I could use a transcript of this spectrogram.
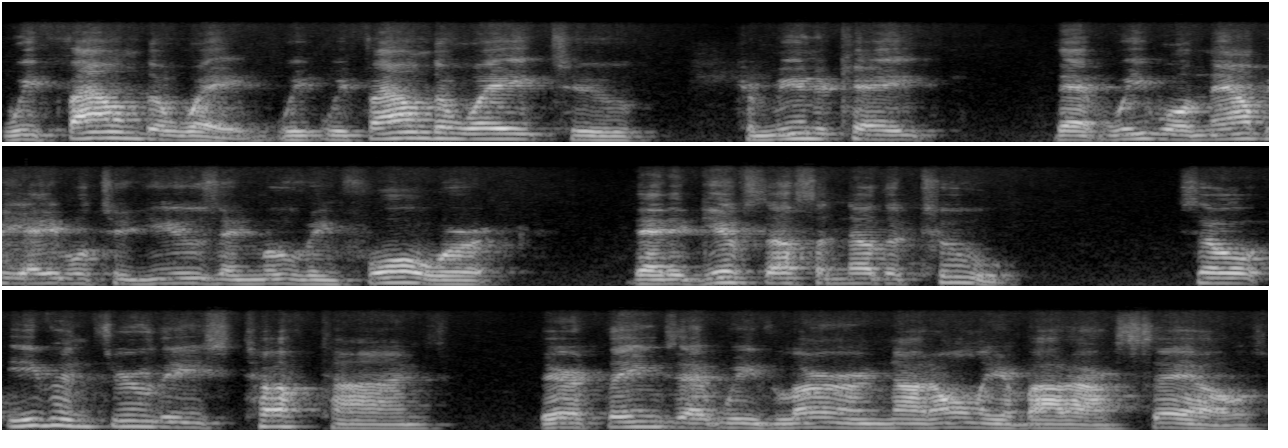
we found a way. We, we found a way to communicate that we will now be able to use in moving forward, that it gives us another tool. So even through these tough times, there are things that we've learned not only about ourselves,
